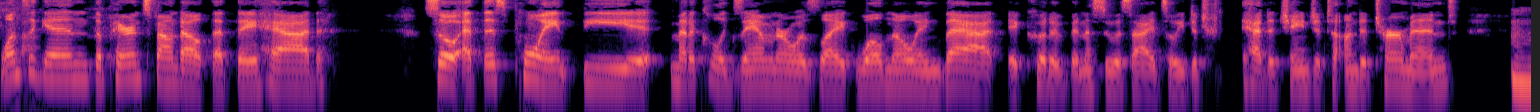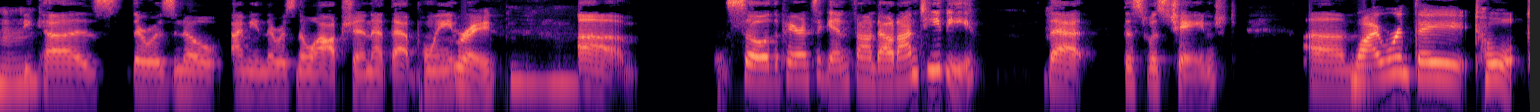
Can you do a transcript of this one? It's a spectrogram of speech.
Once again the parents found out that they had so at this point the medical examiner was like well knowing that it could have been a suicide so he det- had to change it to undetermined hmm because there was no i mean there was no option at that point Right. um so the parents again found out on tv that this was changed um Why weren't they told?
